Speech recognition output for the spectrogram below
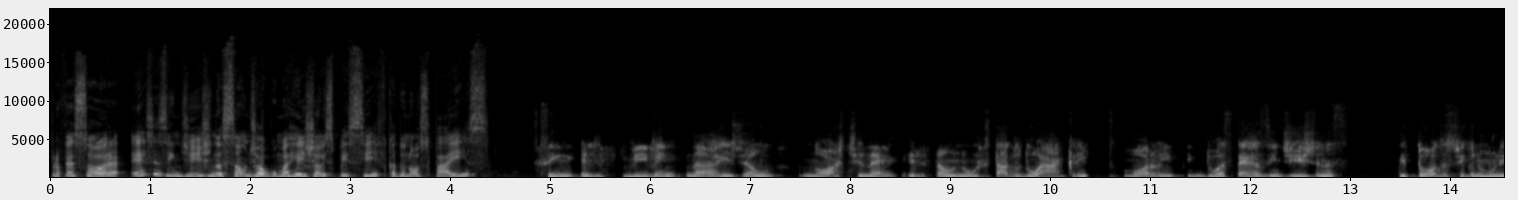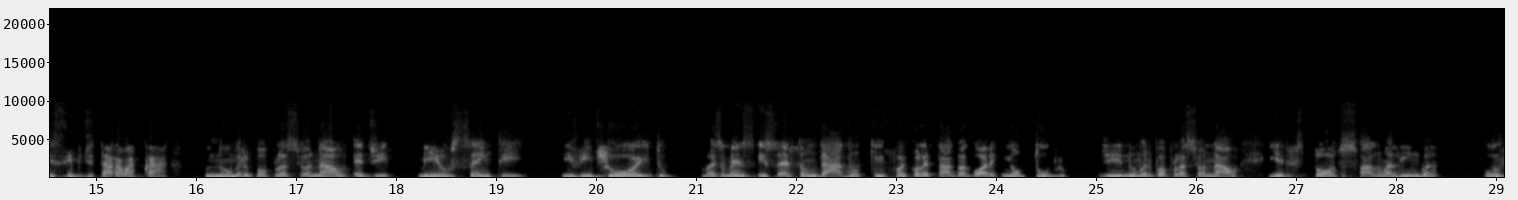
Professora, esses indígenas são de alguma região específica do nosso país? Sim, eles vivem na região norte, né? Eles estão no estado do Acre, moram em, em duas terras indígenas, e todas ficam no município de Tarauacá. O número populacional é de 1.128, mais ou menos. Isso é um dado que foi coletado agora em outubro, de número populacional, e eles todos falam a língua. Os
